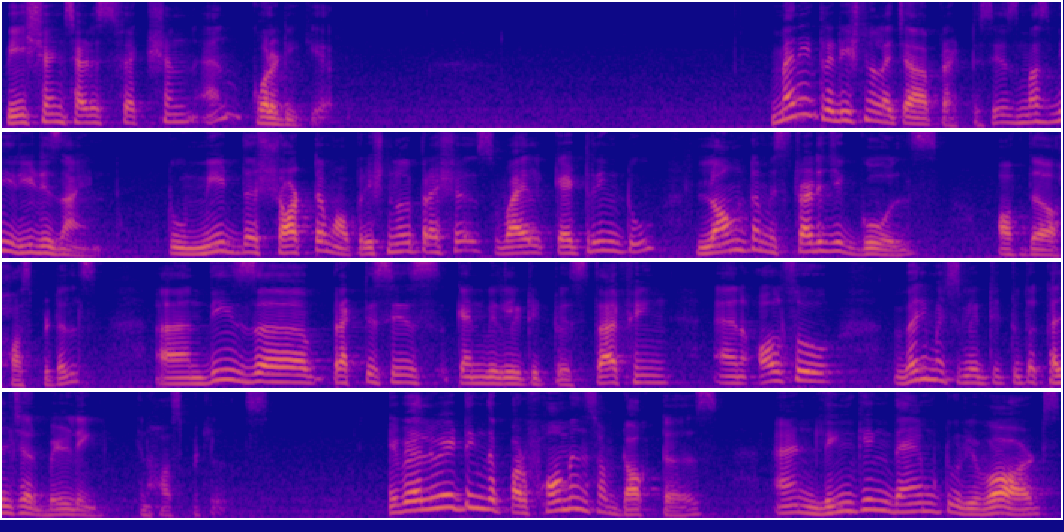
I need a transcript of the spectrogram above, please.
patient satisfaction and quality care. Many traditional HR practices must be redesigned to meet the short term operational pressures while catering to long term strategic goals of the hospitals and these uh, practices can be related to staffing and also very much related to the culture building in hospitals. Evaluating the performance of doctors and linking them to rewards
